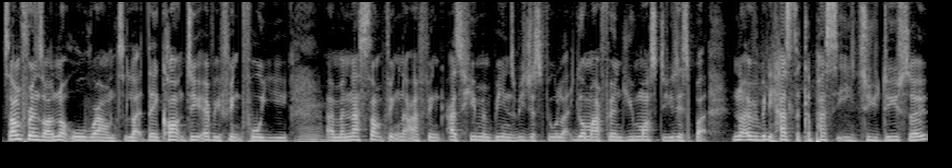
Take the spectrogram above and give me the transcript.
some friends are not all round. Like they can't do everything for you, um, and that's something that I think as human beings we just feel like you're my friend, you must do this, but not everybody has the capacity to do so.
